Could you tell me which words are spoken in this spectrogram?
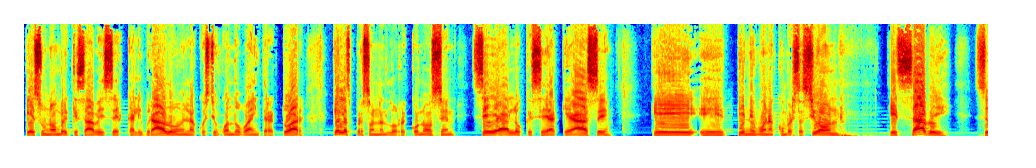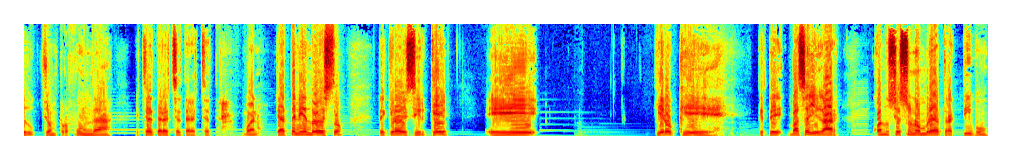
Que es un hombre que sabe ser calibrado en la cuestión cuando va a interactuar, que las personas lo reconocen, sea lo que sea que hace, que eh, tiene buena conversación, que sabe seducción profunda, etcétera, etcétera, etcétera. Bueno, ya teniendo esto, te quiero decir que eh, quiero que, que te vas a llegar cuando seas un hombre atractivo,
